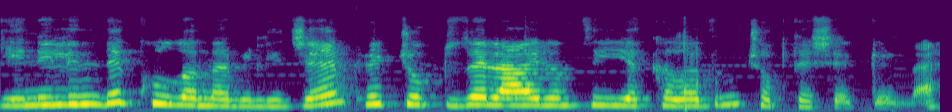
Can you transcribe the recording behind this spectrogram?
genelinde kullanabileceğim pek çok güzel ayrıntıyı yakaladım. Çok teşekkürler.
